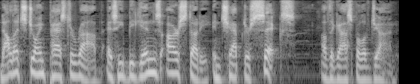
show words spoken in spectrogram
Now let's join Pastor Rob as he begins our study in chapter 6 of the Gospel of John.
